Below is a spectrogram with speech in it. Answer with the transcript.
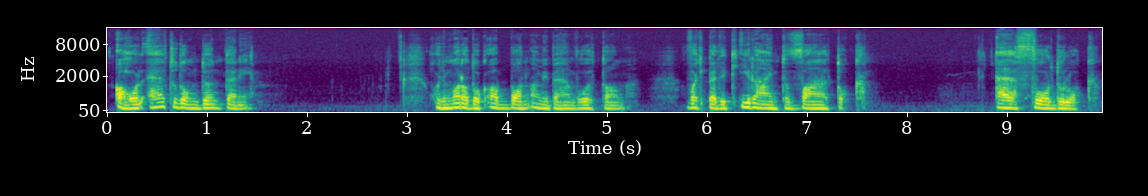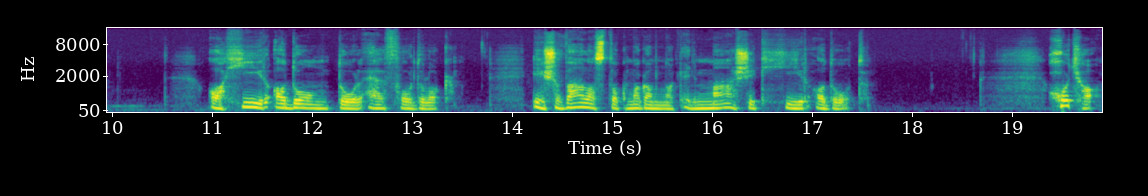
ahol el tudom dönteni, hogy maradok abban, amiben voltam, vagy pedig irányt váltok, elfordulok, a híradómtól elfordulok, és választok magamnak egy másik híradót. Hogyha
